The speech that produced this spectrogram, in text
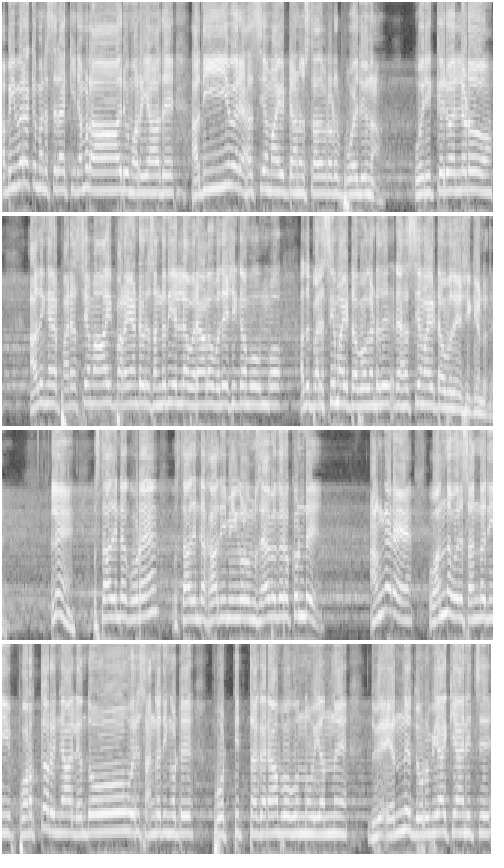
അപ്പൊ ഇവരൊക്കെ മനസ്സിലാക്കി നമ്മൾ ആരും അറിയാതെ അതീവ രഹസ്യമായിട്ടാണ് ഉസ്താദ് അവരോട് പോയത് എന്നാ ഒരിക്കലും അല്ലടോ. അതിങ്ങനെ പരസ്യമായി പറയേണ്ട ഒരു സംഗതിയല്ല ഒരാളെ ഉപദേശിക്കാൻ പോകുമ്പോൾ അത് പരസ്യമായിട്ടാണ് പോകേണ്ടത് രഹസ്യമായിട്ടാണ് ഉപദേശിക്കേണ്ടത്. അല്ലേ? ഉസ്താദിന്റെ കൂടെ ഉസ്താദിന്റെ ഹാദിമീങ്ങളും സേവകരൊക്കെ ഉണ്ട്. അങ്ങനെ വന്ന ഒരു സംഗതി പുറത്തെറിഞ്ഞാൽ എന്തോ ഒരു സംഗതി ഇങ്ങോട്ട് പൊട്ടിത്തകരാൻ പോകുന്നു എന്ന് എന്ന് ദുർവ്യാഖ്യാനിച്ച്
